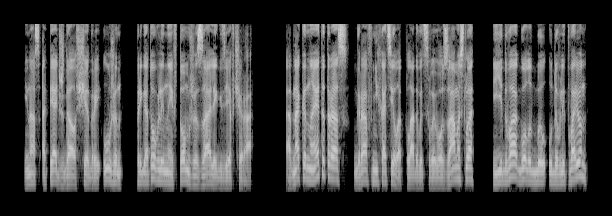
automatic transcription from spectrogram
И нас опять ждал щедрый ужин, приготовленный в том же зале, где вчера. Однако на этот раз граф не хотел откладывать своего замысла и едва голод был удовлетворен,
